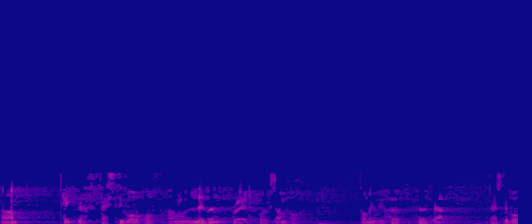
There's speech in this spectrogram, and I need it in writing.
Um, take the festival of unleavened bread, for example. Don't know if you heard, heard that festival.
